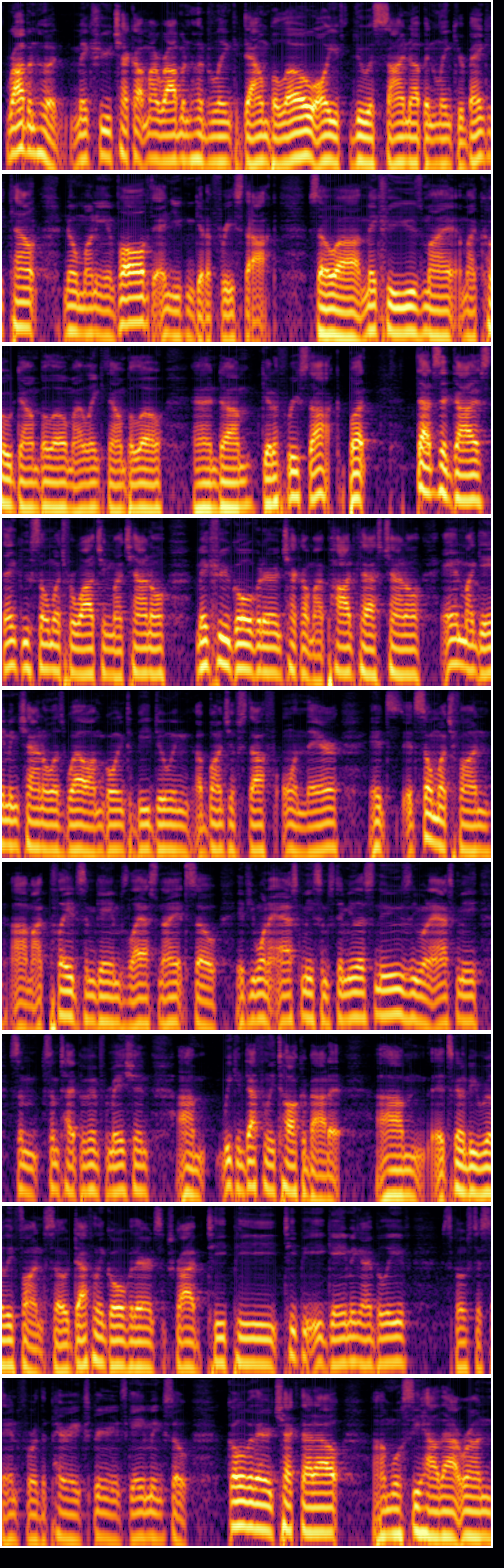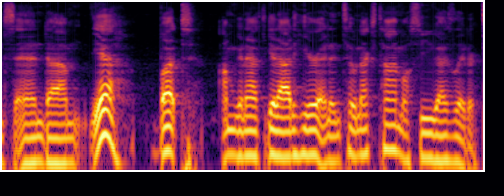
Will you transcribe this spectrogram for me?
Robinhood. Make sure you check out my Robinhood link down below. All you have to do is sign up and link your bank account. No money involved, and you can get a free stock. So uh, make sure you use my my code down below, my link down below, and um, get a free stock. But that's it, guys. Thank you so much for watching my channel. Make sure you go over there and check out my podcast channel and my gaming channel as well. I'm going to be doing a bunch of stuff on there. It's it's so much fun. Um, I played some games last night, so if you want to ask me some stimulus news and you want to ask me some some type of information, um, we can definitely talk about it. Um, it's going to be really fun. So definitely go over there and subscribe. TP TPE Gaming, I believe, supposed to stand for the Perry Experience Gaming. So go over there and check that out. Um, we'll see how that runs. And um, yeah, but I'm going to have to get out of here. And until next time, I'll see you guys later.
